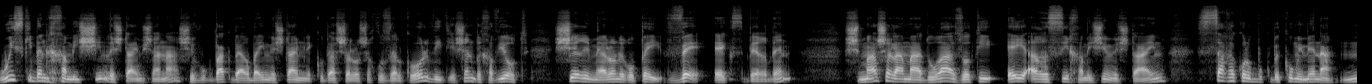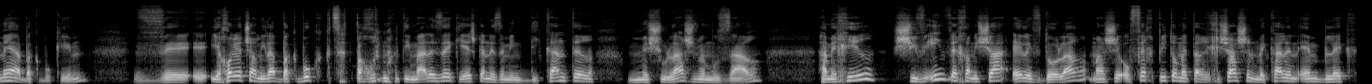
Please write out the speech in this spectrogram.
וויסקי בן 52 שנה, שבוקבק ב-42.3% אלכוהול והתיישן בחביות שרי מאלון אירופאי ואקס ברבן. שמה של המהדורה הזאת ARC 52, סך הכל בוקבקו ממנה 100 בקבוקים, ויכול להיות שהמילה בקבוק קצת פחות מתאימה לזה, כי יש כאן איזה מין דיקנטר משולש ומוזר. המחיר 75 אלף דולר, מה שהופך פתאום את הרכישה של מקלן אם בלק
